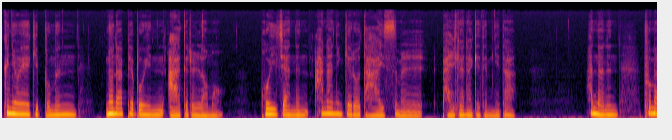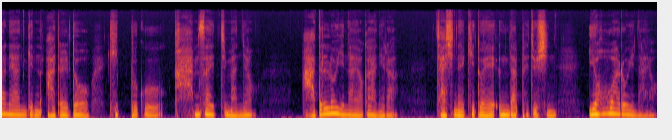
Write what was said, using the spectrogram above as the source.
그녀의 기쁨은 눈앞에 보이는 아들을 넘어 보이지 않는 하나님께로 닿아 있음을 발견하게 됩니다. 한나는 품 안에 안긴 아들도 기쁘고 감사했지만요. 아들로 인하여가 아니라 자신의 기도에 응답해 주신 여호와로 인하여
